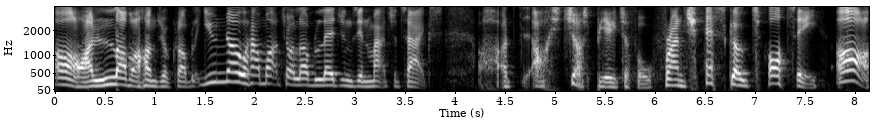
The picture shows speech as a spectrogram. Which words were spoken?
Oh, I love a 100 Club. You know how much I love legends in Match Attax. Oh, oh, it's just beautiful. Francesco Totti. Oh,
